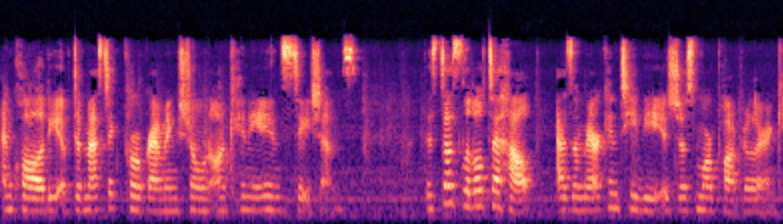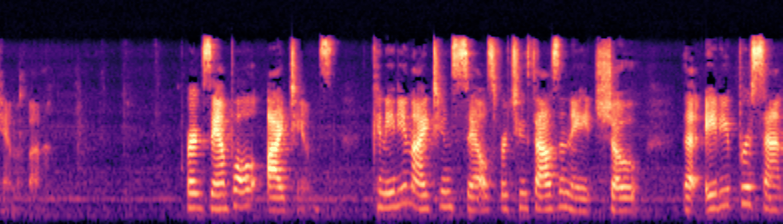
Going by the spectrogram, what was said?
and quality of domestic programming shown on Canadian stations. This does little to help, as American TV is just more popular in Canada. For example, iTunes. Canadian iTunes sales for 2008 show that 80%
